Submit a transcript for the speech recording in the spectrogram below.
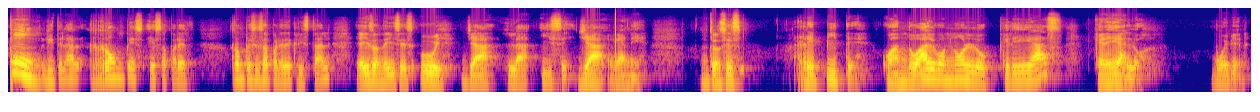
¡pum! Literal, rompes esa pared rompes esa pared de cristal y ahí es donde dices, uy, ya la hice, ya gané. Entonces, repite, cuando algo no lo creas, créalo. Muy bien.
